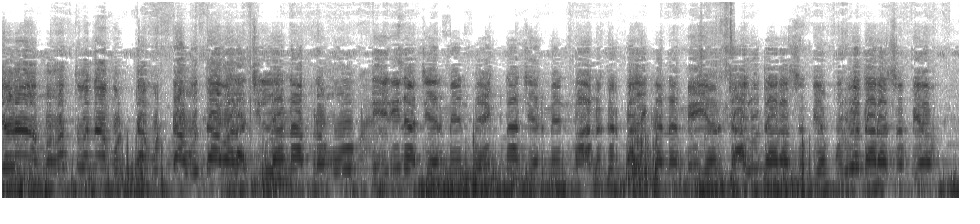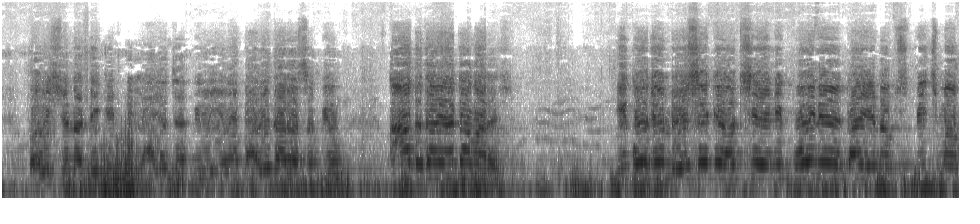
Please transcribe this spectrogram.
જણા મહત્વના મોટા મોટા હોદ્દાવાળા જિલ્લાના પ્રમુખ, ડેરીના ચેરમેન, બેંકના ચેરમેન, મહાનગરપાલિકાના મેયર, ચાલુ ધારાસભ્ય, પૂર્વ ધારાસભ્ય, ભવિષ્યના ટિકિટની લાલચ આપી એવા ભાવિ ધારાસભ્યો, આ બધા આટા મારે છે. ઇકો ઝોન રહેશે કે હટશે, એની કોઈને કાંઈ એના સ્પીચમાં,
